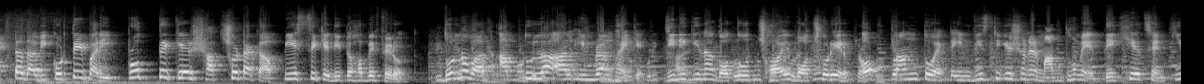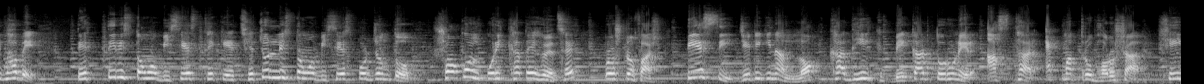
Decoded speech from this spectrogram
একটা দাবি করতেই পারি, প্রত্যেকের সাতশো টাকা পিএসসি কে দিতে হবে ফেরত। ধন্যবাদ আব্দুল্লাহ আল ইমরান ভাইকে, যিনি কিনা গত ছয় বছরের অক্লান্ত একটা ইনভেস্টিগেশনের মাধ্যমে দেখিয়েছেন কীভাবে তেত্রিশতম বিসিএস থেকে ছেচল্লিশতম বিসিএস পর্যন্ত সকল পরীক্ষাতে হয়েছে প্রশ্ন ফাঁস। পিএসসি, যেটি কিনা লক্ষাধিক বেকার তরুণের আস্থার একমাত্র ভরসা, সেই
